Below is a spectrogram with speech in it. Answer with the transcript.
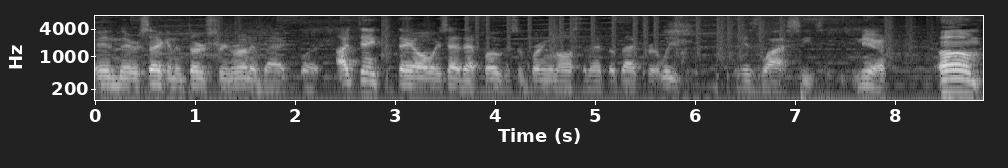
In their second and third string running back, but I think that they always had that focus of bringing Austin Ekeler back for at least his last season. Yeah. Um.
